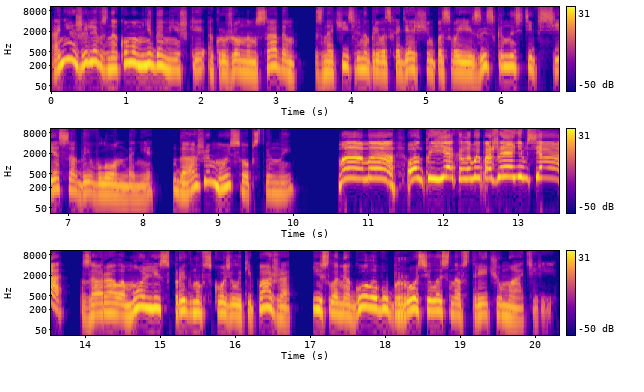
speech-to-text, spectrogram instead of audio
Они жили в знакомом мне домишке, окруженном садом, значительно превосходящим по своей изысканности все сады в Лондоне, даже мой собственный. «Мама! Он приехал, и мы поженимся!» заорала Молли, спрыгнув с козел экипажа и, сломя голову, бросилась навстречу матери.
